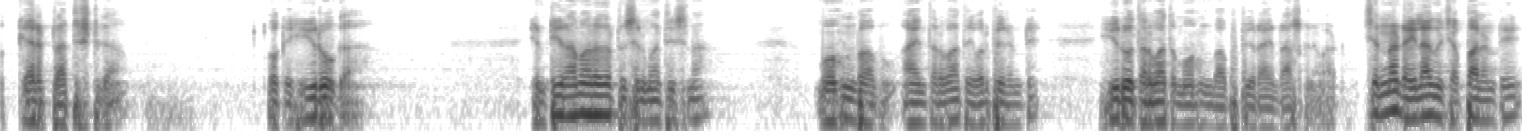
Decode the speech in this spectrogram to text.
ఒక క్యారెక్టర్ ఆర్టిస్ట్గా ఒక హీరోగా ఎన్టీ రామారావు గారితో సినిమా తీసిన మోహన్ బాబు ఆయన తర్వాత ఎవరి పేరంటే హీరో తర్వాత మోహన్ బాబు పేరు ఆయన రాసుకునేవాడు. చిన్న డైలాగు చెప్పాలంటే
